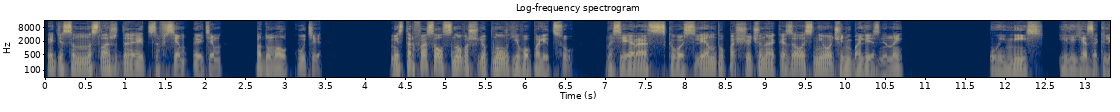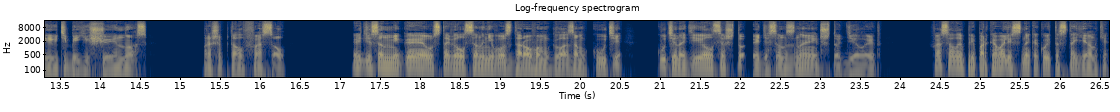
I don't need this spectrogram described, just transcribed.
«Эдисон наслаждается всем этим», — подумал Кути. Мистер Фессел снова шлепнул его по лицу. На сей раз сквозь ленту пощечина оказалась не очень болезненной. «Уймись, или я заклею тебе еще и нос», — прошептал Фессел. Эдисон, мигая, уставился на него здоровым глазом Кути. Кути надеялся, что Эдисон знает, что делает. Фасалы припарковались на какой-то стоянке.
